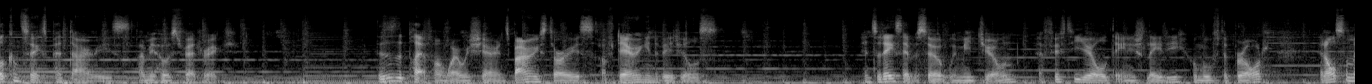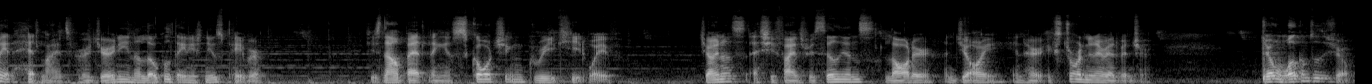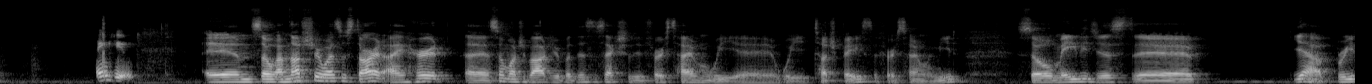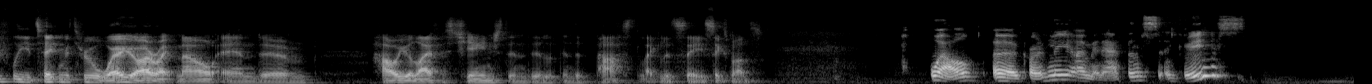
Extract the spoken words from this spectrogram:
Welcome to Expat Diaries. I'm your host, Frederick. This is the platform where we share inspiring stories of daring individuals. In today's episode, we meet Joan, a 50 year old Danish lady who moved abroad and also made headlines for her journey in a local Danish newspaper. She's now battling a scorching Greek heatwave. Join us as she finds resilience, laughter, and joy in her extraordinary adventure. Joan, welcome to the show. Thank you. Um, so I'm not sure where to start. I heard uh, so much about you, but this is actually the first time we uh, we touch base, the first time we meet. So maybe just uh, yeah, briefly take me through where you are right now and um, how your life has changed in the in the past, like let's say six months. Well, uh, currently I'm in Athens in Greece,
